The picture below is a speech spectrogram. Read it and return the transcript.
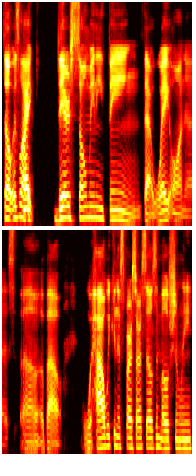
So it's Right. like there's so many things that weigh on us uh, about how we can express ourselves emotionally,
